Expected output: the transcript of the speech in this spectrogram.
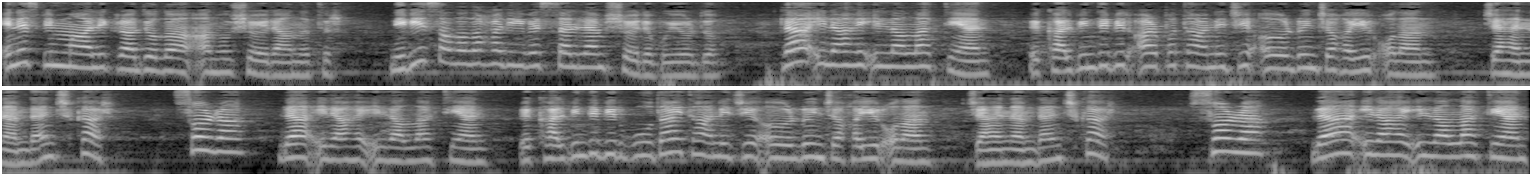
Enes bin Malik radıyallahu anhu şöyle anlatır. Nebi sallallahu aleyhi ve sellem şöyle buyurdu. La ilahe illallah diyen ve kalbinde bir arpa taneci ağırlığınca hayır olan cehennemden çıkar. Sonra La ilahe illallah diyen ve kalbinde bir buğday taneci ağırlığınca hayır olan cehennemden çıkar. Sonra La ilahe illallah diyen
